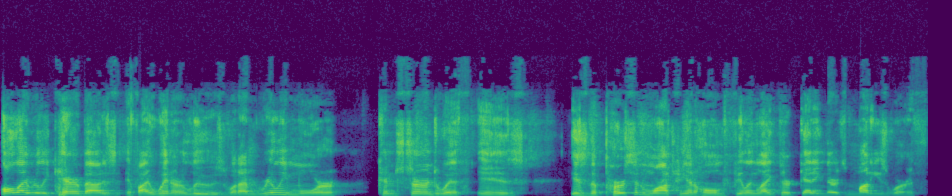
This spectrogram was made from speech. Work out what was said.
all I really care about is if I win or lose. What I'm really more concerned with is is the person watching at home feeling like they're getting their money's worth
